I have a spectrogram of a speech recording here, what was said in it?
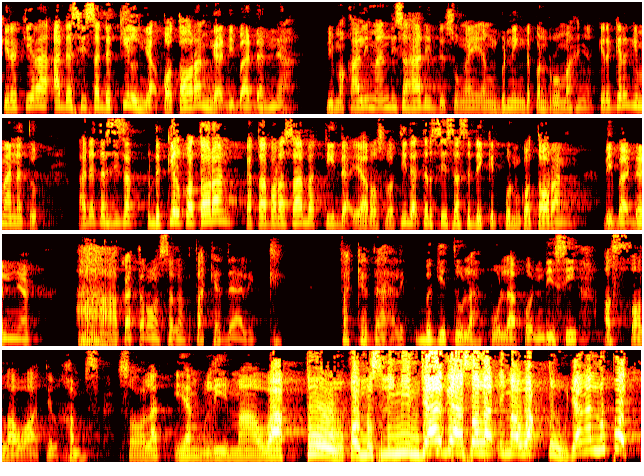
Kira-kira ada sisa dekil nggak, kotoran nggak di badannya? Lima kali mandi sehari di sungai yang bening depan rumahnya. Kira-kira gimana tuh? Ada tersisa dekil kotoran? Kata para sahabat, tidak ya Rasulullah. Tidak tersisa sedikit pun kotoran di badannya. Ah, kata Rasulullah, fakadalik. Fakadalik. Begitulah pula kondisi as-salawatil khams. Salat yang lima waktu. Kau muslimin jaga salat lima waktu. Jangan luput.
